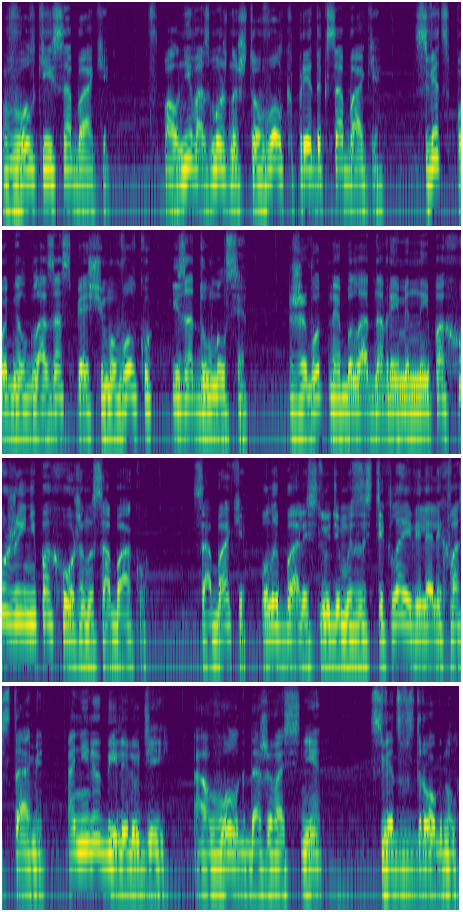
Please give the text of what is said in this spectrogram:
Волки и собаки. Вполне возможно, что волк – предок собаки. Свет поднял глаза спящему волку и задумался – Животное было одновременно и похоже, и не похоже на собаку. Собаки улыбались людям из-за стекла и виляли хвостами. Они любили людей. А волк даже во сне... Свет вздрогнул.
